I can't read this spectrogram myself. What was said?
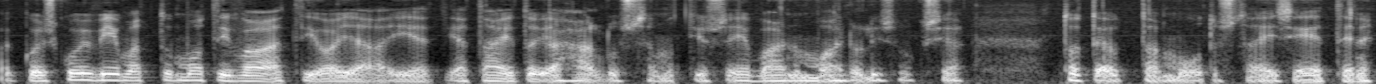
vaikka olisi kuin viimattu motivaatio ja, ja, ja taitoja hallussa, mutta jos ei vaan ole mahdollisuuksia toteuttaa muutosta, ei se etene.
